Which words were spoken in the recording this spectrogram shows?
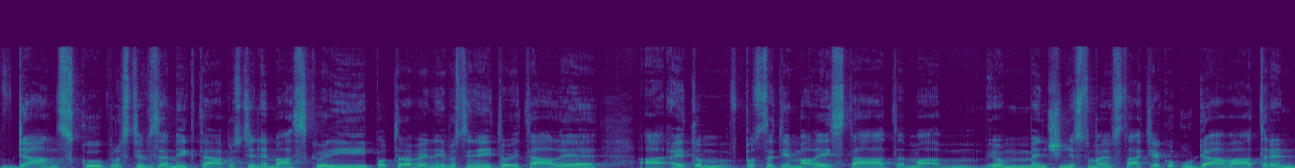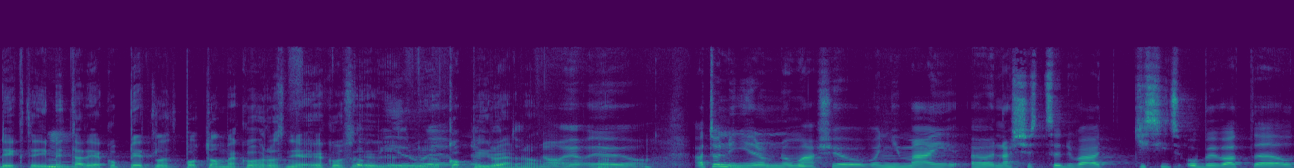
v Dánsku, prostě v zemi, která prostě nemá skvělý potraviny, prostě není to Itálie a je to v podstatě malý stát, má, jo, menší město mají v státě jako udává trendy, který hmm. my tady jako pět let potom jako hrozně jako kopírujeme. Kopírujem, no. no. jo, jo, jo. A to není jenom Nomáš, jo, oni mají uh, na 602 tisíc obyvatel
